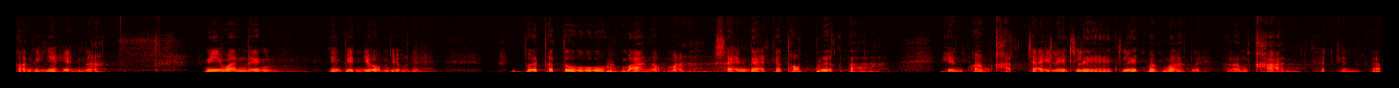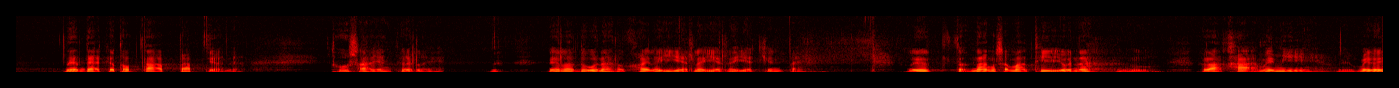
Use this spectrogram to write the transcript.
ก่อนถึงจะเห็นนะนี้วันหนึ่งยังเป็นโยมอยู่เลย เปิดประตูบ้านออกมา แสงแดดกระทบเปลือกตา เห็นความขัดใจเล็กๆ เล็กมาก ๆ เลยรำคาญเกิดขึ้นแป๊บเนื่อแดดกระทบตาแป๊บเดียวเนี่ยโทสะยังเกิดเลยเนี่ยเราดูนะเราค่อยละเอียดละเอียดละเอียดขึ้นไป หรือนั่งสมาธิอยู่นะ ราคะไม่มีไม่ได้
